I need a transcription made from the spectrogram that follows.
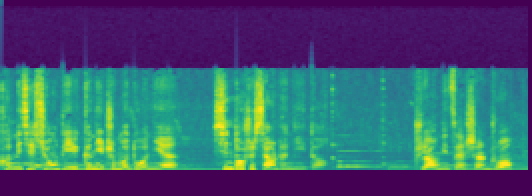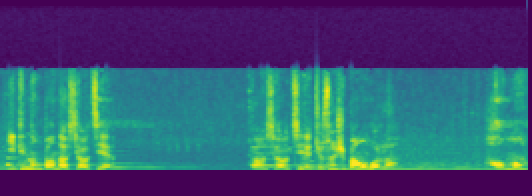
可那些兄弟跟你这么多年，心都是向着你的。只要你在山庄，一定能帮到小姐。帮小姐就算是帮我了，好吗？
